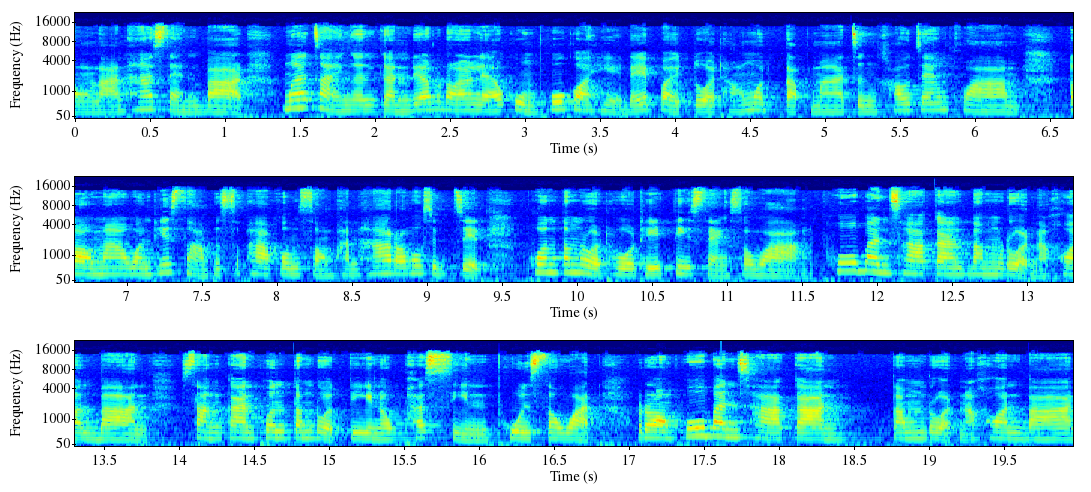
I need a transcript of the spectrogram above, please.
2ล้าน5แสนบาท เมื่อจ่ายเงินกันเรียบร้อยแล้วกลุ่มผู้ก่อเหตุได้ปล่อยตัวทั้งหมดกลับมาจึงเข้าแจ้งความ ต่อมาวันที่ 3 พฤษภาคม 2567 พลตำรวจโททิติแสงสว่าง ผู้บัญชาการตำรวจนครบาล สั่งการพลตำรวจตีนพสินภูลสวัสดิ์รองผู้บัญชาการ ตำรวจนครบาล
